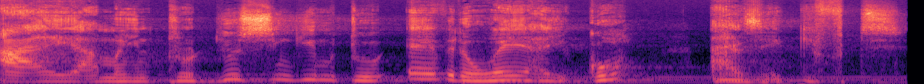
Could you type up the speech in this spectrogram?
I am introducing him to everywhere I go as a gift.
